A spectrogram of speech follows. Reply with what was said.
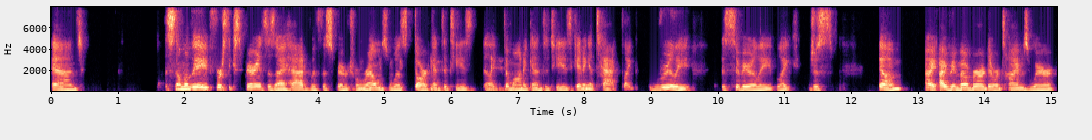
And some of the first experiences I had with the spiritual realms was dark entities, like demonic entities getting attacked, like really severely, like just, um, I, I remember there were times where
